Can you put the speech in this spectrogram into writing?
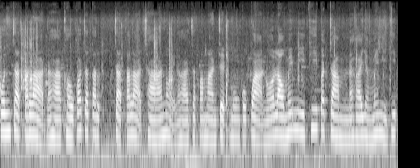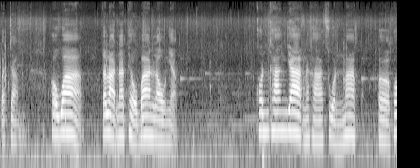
คนจัดตลาดนะคะเขาก็จะจัดตลาดช้าหน่อยนะคะ จะประมาณ7จ็ดโมงกว่าๆเนาะเราไม่มีที่ประจำนะคะ ยังไม่มีที่ประจำเพราะว่าตลาดนัดแถวบ้านเราเนี่ยค่อนข้างยากนะคะ ส่วนมากเอ่อพ่อ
